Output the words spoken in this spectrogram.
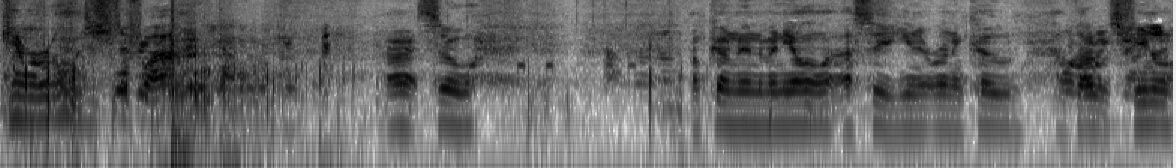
camera rolling, just a FYI. All right, so I'm coming into Mineola. I see a unit running code. I thought it was funeral.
